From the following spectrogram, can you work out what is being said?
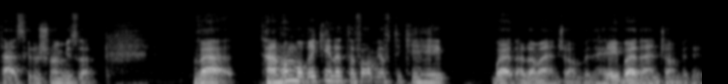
تاثیرشون رو می‌ذارن. و تنها موقعی که این اتفاق میفته که هی باید آدم انجام بده هی باید انجام بده.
